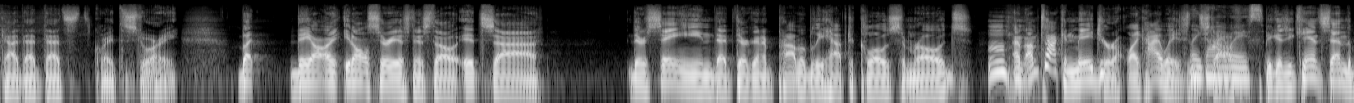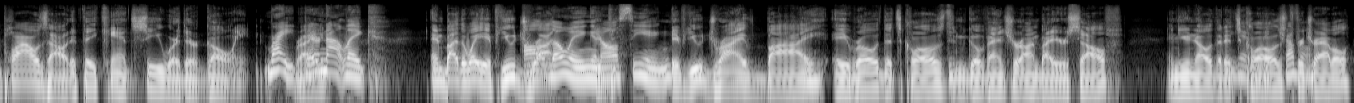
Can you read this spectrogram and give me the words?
God, that that's quite the story. But they are in all seriousness though, it's uh they're saying that they're gonna probably have to close some roads. I'm, I'm talking major like highways and Mm. Like stuff. highways. Because you can't send the plows out if they can't see where they're going. Right. They're not like And by the way, if you all drive knowing and all you- seeing. if you drive by a road that's closed and go venture on by yourself and you know that it's get in big closed for travel,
